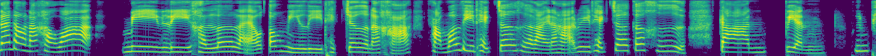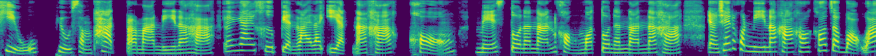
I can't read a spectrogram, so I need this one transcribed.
แน่นอนนะคะว่ามีรีคัลเลอร์แล้วต้องมีรีเท็กเจอร์นะคะ ถามว่ารีเท็กเจอร์คืออะไรนะคะรีเท็กเจอร์ก็คือการเปลี่ยน พื้นผิวผิวสัมผัสประมาณนี้นะคะ ง่ายๆ คือเปลี่ยนรายละเอียดนะคะของเมสตัวนั้นๆ ของมอดตัวนั้นๆนะคะ อย่างเช่นคนนี้นะคะเขาก็จะบอกว่า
